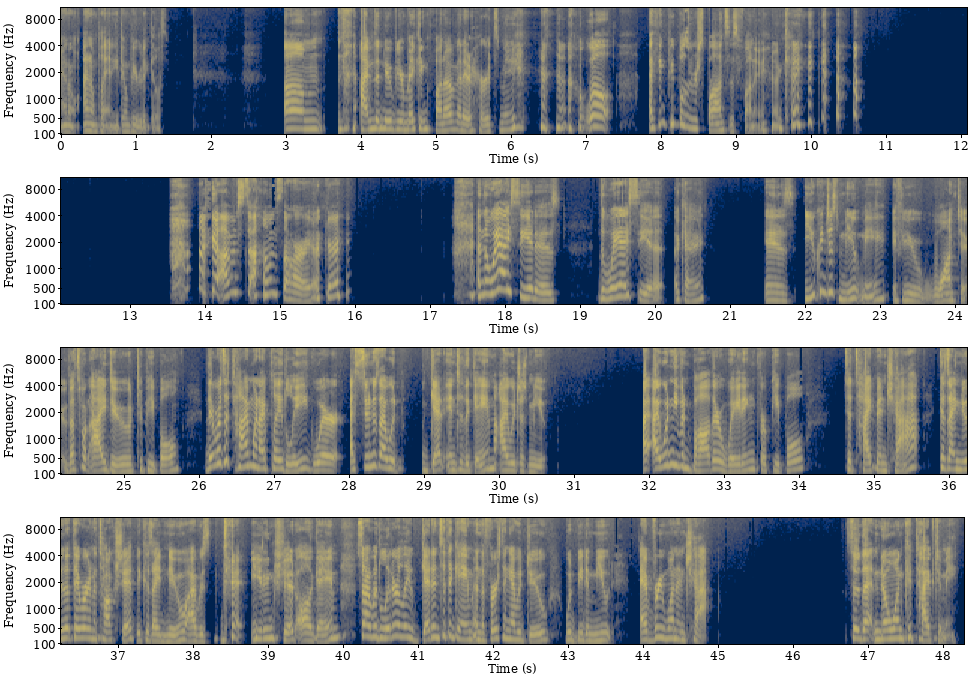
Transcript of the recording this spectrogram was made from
I don't I don't play any. Don't be ridiculous. Um, I'm the noob you're making fun of and it hurts me. well, I think people's response is funny, okay? okay I'm so, I'm sorry, okay? And the way I see it is, the way I see it, okay, is you can just mute me if you want to. That's what I do to people. There was a time when I played League where as soon as I would get into the game, I would just mute. I, I wouldn't even bother waiting for people to type in chat because I knew that they were going to talk shit because I knew I was eating shit all game. So I would literally get into the game, and the first thing I would do would be to mute everyone in chat so that no one could type to me.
